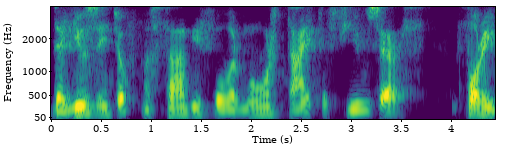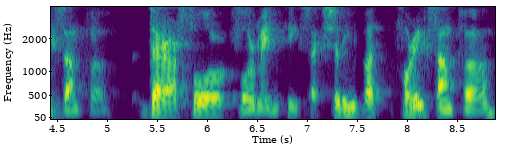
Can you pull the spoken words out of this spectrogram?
the usage of Wasabi for more type of users. For example, there are four, four main things actually, but for example,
